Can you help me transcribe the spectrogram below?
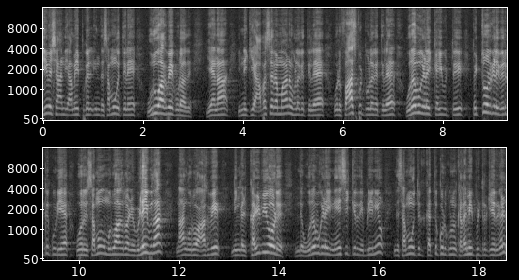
ஜீவசாந்தி அமைப்புகள் இந்த சமூகத்திலே உருவாகவே கூடாது. ஏன்னா இன்னைக்கு அவசரமான உலகத்தில் ஒரு ஃபாஸ்ட்ஃபுட் உலகத்தில் உறவுகளை கைவிட்டு பெற்றோர்களை வெறுக்கக்கூடிய ஒரு சமூகம் உருவாகிற விளைவு தான் நாங்கள் உருவா ஆகவே நீங்கள் கல்வியோடு இந்த உறவுகளை நேசிக்கிறது எப்படின்னு இந்த சமூகத்துக்கு கற்றுக் கொடுக்கணும் கடமைப்பட்டிருக்கிறீர்கள்.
